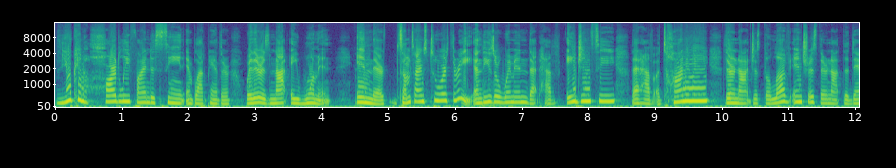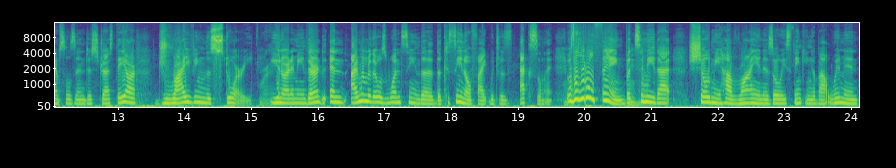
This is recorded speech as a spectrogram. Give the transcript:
you can hardly find a scene in Black Panther where there is not a woman in there, sometimes two or three. And these are women that have agency, that have autonomy. They're not just the love interest, they're not the damsels in distress. They are driving the story. Right. You know what I mean? They're, and I remember there was one scene, the, the casino fight, which was excellent. It was a little thing, but to me, that showed me how Ryan is always thinking about women.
